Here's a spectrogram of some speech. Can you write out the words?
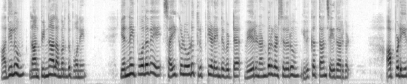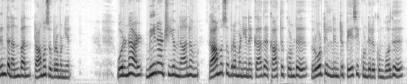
அதிலும் நான் பின்னால் அமர்ந்து போனேன். என்னைப் போலவே சைக்கிளோடு திருப்தியடைந்து விட்ட வேறு நண்பர்கள் சிலரும் இருக்கத்தான் செய்தார்கள். அப்படி இருந்த நண்பன் ராமசுப்பிரமணியன் ஒரு நாள் மீனாட்சியும் நானும் ராமசுப்பிரமணியனுக்காக காத்துக்கொண்டு ரோட்டில் நின்று பேசிக் கொண்டிருக்கும்போது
